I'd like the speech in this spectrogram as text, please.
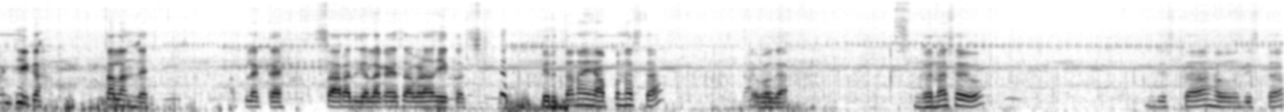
पण ठीक आहे. चालान जाय. आपल्या काय सारात गेला काय सगळा एकच. फिरताना हे आपण असता. हे बघा. घनास आहे हो. दिसता हो दिसता.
